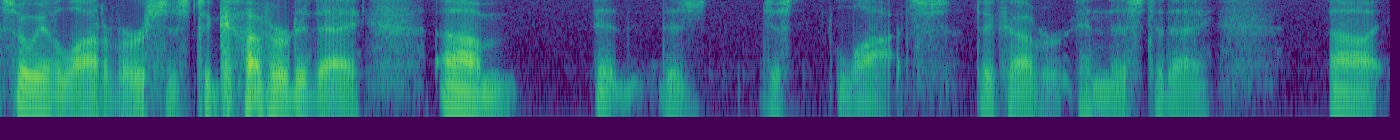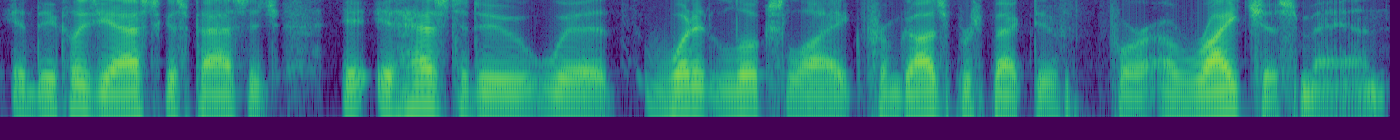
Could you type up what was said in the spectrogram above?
So we have a lot of verses to cover today. Um, it, there's just lots to cover in this today. Uh, in the Ecclesiasticus passage, it, it, has to do with what it looks like from God's perspective for a righteous man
